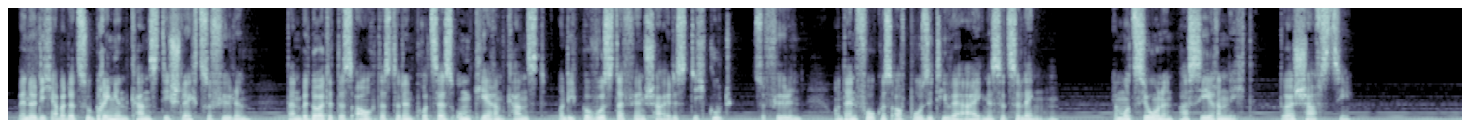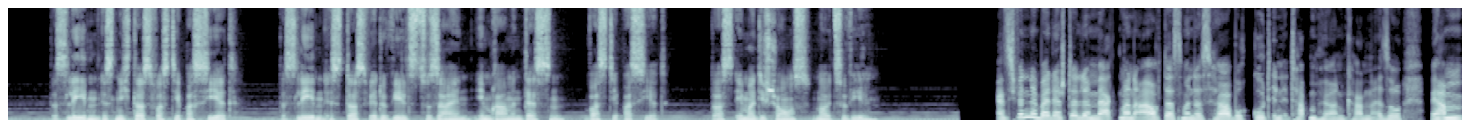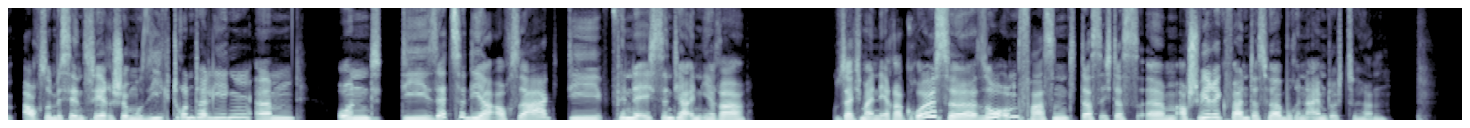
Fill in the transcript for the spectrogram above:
Wenn du dich aber dazu bringen kannst, dich schlecht zu fühlen, dann bedeutet das auch, dass du den Prozess umkehren kannst und dich bewusst dafür entscheidest, dich gut zu fühlen und deinen Fokus auf positive Ereignisse zu lenken. Emotionen passieren nicht, du erschaffst sie. Das Leben ist nicht das, was dir passiert, das Leben ist das, wer du wählst zu sein im Rahmen dessen, was dir passiert. Du hast immer die Chance, neu zu wählen. Also ich finde, bei der Stelle merkt man auch, dass man das Hörbuch gut in Etappen hören kann. Also wir haben auch so ein bisschen sphärische Musik drunter liegen. Ähm, und die Sätze, die er auch sagt, die finde ich, sind ja in ihrer, sag ich mal, in ihrer Größe so umfassend, dass ich das ähm, auch schwierig fand, das Hörbuch in einem durchzuhören.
